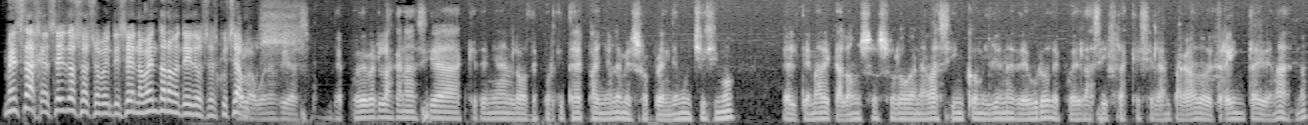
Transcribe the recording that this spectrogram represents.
Mensaje 628 26 90 92. Escuchamos. Hola, buenos días. Después de ver las ganancias que tenían los deportistas españoles, me sorprendió muchísimo el tema de que Alonso solo ganaba 5 millones de euros después de las cifras que se le han pagado de 30 y demás, ¿no?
